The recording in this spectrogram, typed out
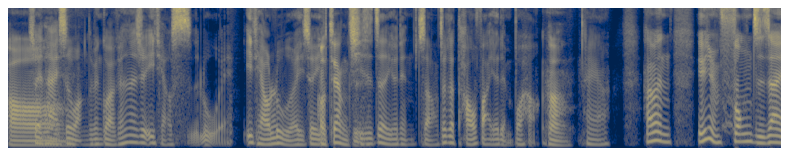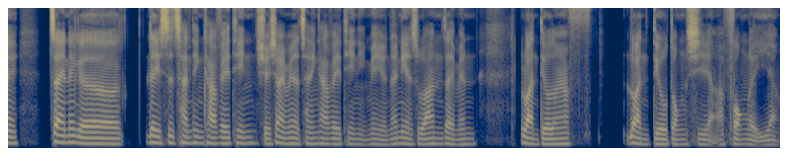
哦，所以它还是往这边过来。可是那就一条死路，哎，一条路而已。所以哦，这样子，其实这有点糟，这个逃法有点不好。嗯，对啊，他们有点疯子在。在那个类似餐厅、咖啡厅、学校里面的餐厅、咖啡厅里面，有人在念书，他们在里面乱丢东西，乱丢东西啊，疯了一样。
